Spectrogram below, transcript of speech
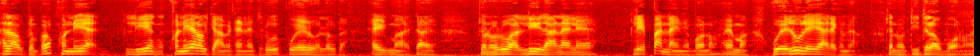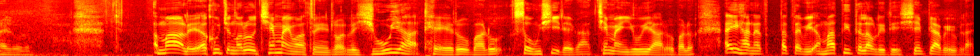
အဲ့လောက်တော့ပေါ့9ရက်4ရက်9ရက်လောက်ကြာမှတန်းတယ်သူတို့ပွဲတော်လောက်တာအဲ့မှာဒါကျွန်တော်တို့ကလေ့လာနိုင်လဲလေပတ်နိုင်တယ်ပေါ့နော်အဲ့မှာဝယ်လို့လည်းရတယ်ခင်ဗျကျွန်တော်ဒီတလောက်ပေါ့နော်အဲ့လိုလို အမကလေအခုကျွန်တော်တို့ချင်းမိုင်မှာဆိုရင်တော့လေရိုးရာထဲတို့ဘာလို့စုံရှိတယ်ဗျချင်းမိုင်ရိုးရာတို့ဘာလို့အဲ့ဒီဟာနဲ့ပတ်သက်ပြီးအမသိတဲ့လောက်လေးတွေရှင်းပြပေးပြီလား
